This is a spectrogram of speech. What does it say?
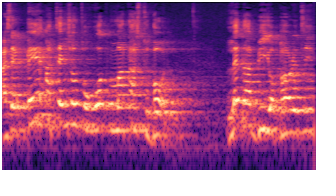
I said, pay attention to what matters to God. Let that be your priority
